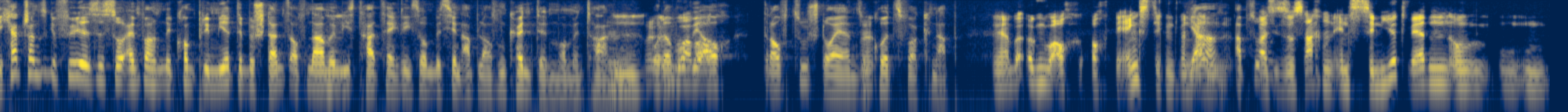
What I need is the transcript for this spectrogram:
ich hatte schon das Gefühl, es ist so einfach eine komprimierte Bestandsaufnahme, Mhm. wie es tatsächlich so ein bisschen ablaufen könnte momentan. Mhm. Oder Irgendwo wo wir auch- auch drauf zusteuern, so Ja. kurz vor knapp. Ja, aber irgendwo auch, auch beängstigend, wenn Ja, dann absolut. quasi so Sachen inszeniert werden, um, um,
